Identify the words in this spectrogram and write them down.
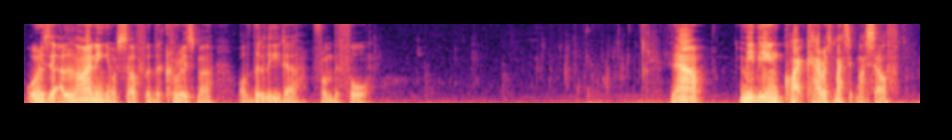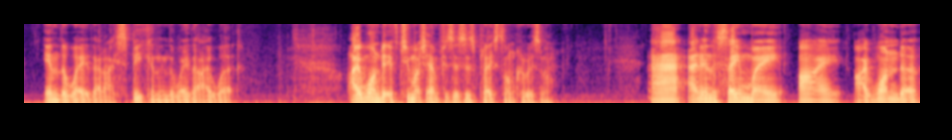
or is it aligning yourself with the charisma of the leader from before now me being quite charismatic myself in the way that i speak and in the way that i work i wonder if too much emphasis is placed on charisma uh, and in the same way i i wonder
